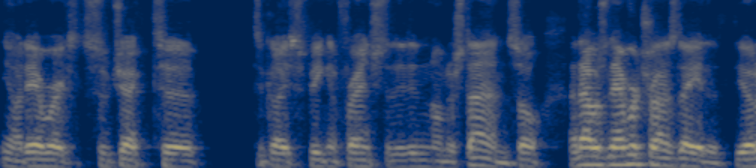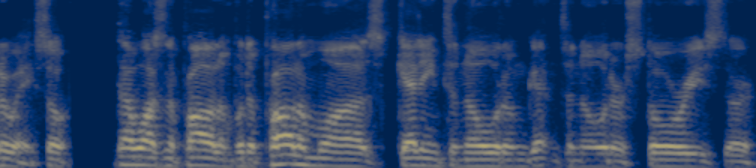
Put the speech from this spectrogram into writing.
you know, they were subject to to guys speaking French that they didn't understand. So, and that was never translated the other way. So that wasn't a problem. But the problem was getting to know them, getting to know their stories, their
